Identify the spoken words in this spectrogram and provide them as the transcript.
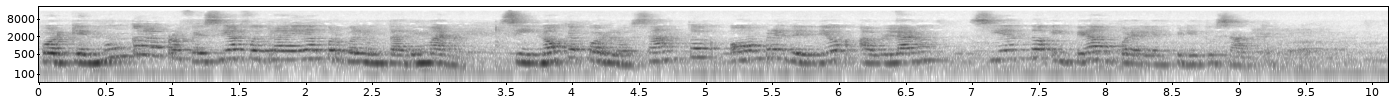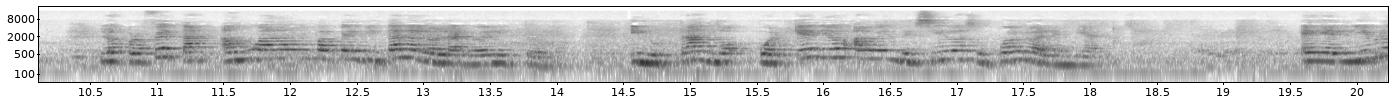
Porque nunca la profecía fue traída por voluntad humana, sino que por los santos hombres de Dios hablaron siendo inspirados por el Espíritu Santo. Los profetas han jugado un papel vital a lo largo de la historia, ilustrando por qué Dios ha bendecido a su pueblo al enviarlos. En el libro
